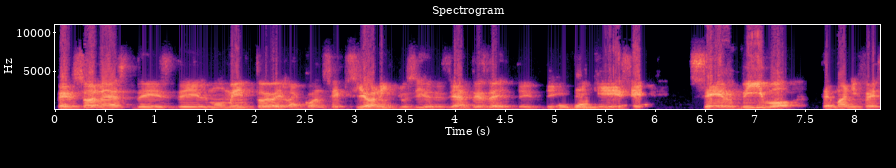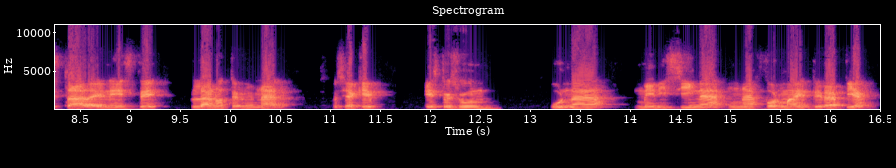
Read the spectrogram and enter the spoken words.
personas desde el momento de la concepción, inclusive desde antes de, que ese ser vivo se manifestara en este plano terrenal. O sea que esto es un, una medicina, una forma de terapia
